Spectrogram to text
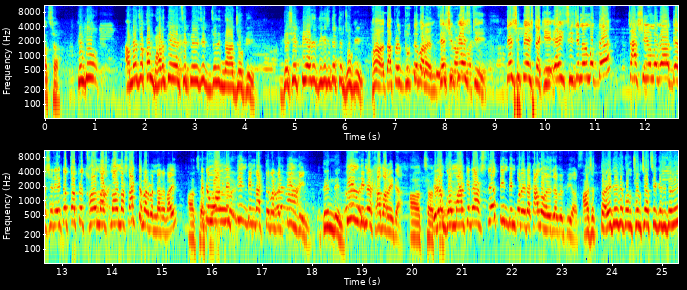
আচ্ছা। কিন্তু আমরা যখন ভারতীয় এলসি পেঁয়াজের যদি না ঝুঁকি দেশি পেঁয়াজের দিকে যদি একটু ঝুঁকি। হ্যাঁ তারপরে ঢুকতে পারেন। দেশি পেঁয়াজ কি? দেশি পেঁয়াজটা কি? এই সিজনের মধ্যে চাষি হলো দেশের এটা তো আপনি ছয় মাস নয় মাস রাখতে পারবেন না রে ভাই। আচ্ছা এটা ওনলি তিন দিন রাখতে পারবেন তিন দিন। তিন দিন? তিন দিনের খাবার এটা। আচ্ছা এটা আচ্ছা মার্কেটে আসছে তিন দিন পরে এটা কালো হয়ে যাবে পেঁয়াজ। আচ্ছা তা এটা এটা কত চলছে আজকে কেজি দরে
